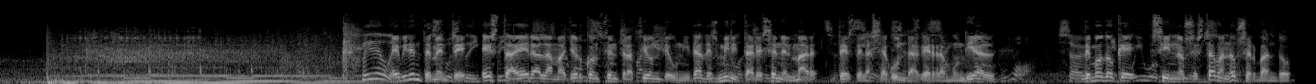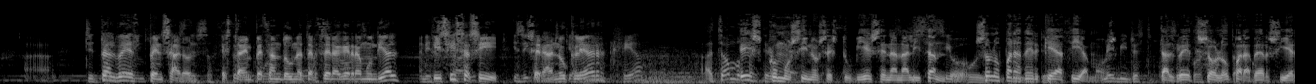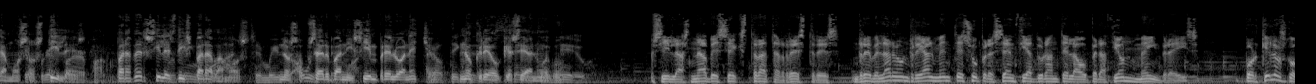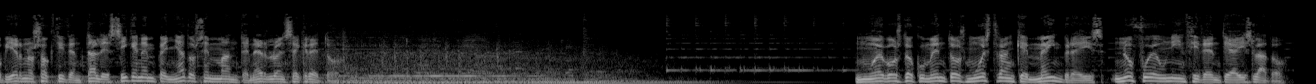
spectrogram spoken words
Evidentemente, esta era la mayor concentración de unidades militares en el mar desde la Segunda Guerra Mundial. De modo que, si nos estaban observando, tal vez pensaron, ¿está empezando una tercera guerra mundial? Y si es así, ¿será nuclear? Es como si nos estuviesen analizando, solo para ver qué hacíamos. Tal vez solo para ver si éramos hostiles, para ver si les disparábamos. Nos observan y siempre lo han hecho. No creo que sea nuevo. Si las naves extraterrestres revelaron realmente su presencia durante la operación Mainbrace, ¿por qué los gobiernos occidentales siguen empeñados en mantenerlo en secreto? Nuevos documentos muestran que Mainbrace no fue un incidente aislado.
